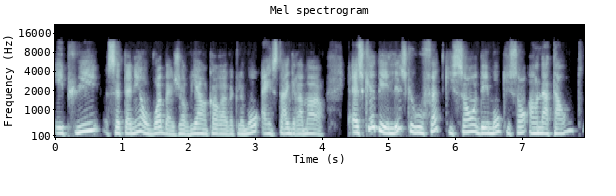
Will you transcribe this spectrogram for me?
et puis cette année, on voit, ben, je reviens encore avec le mot Instagrammeur. Est-ce qu'il y a des listes que vous faites qui sont des mots qui sont en attente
